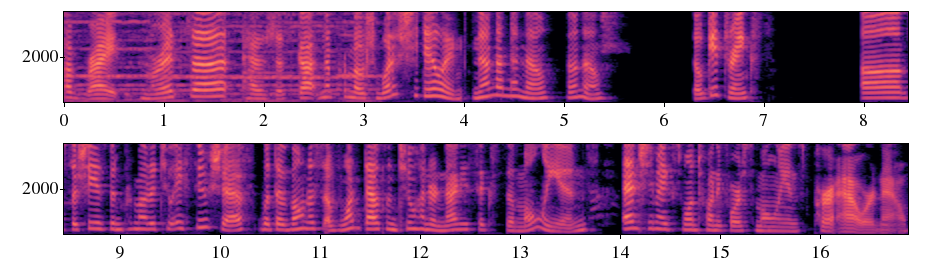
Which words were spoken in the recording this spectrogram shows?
All right. Maritza has just gotten a promotion. What is she doing? No, no, no, no. No, no. Don't get drinks. Um, so she has been promoted to a sous chef with a bonus of 1,296 simoleons, and she makes 124 simoleons per hour now.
